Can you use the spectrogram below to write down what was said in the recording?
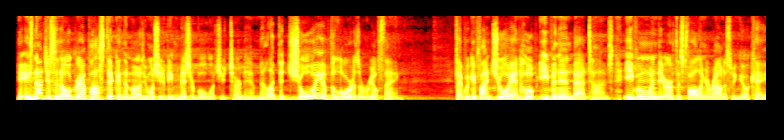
He's not just an old grandpa stick in the mud who wants you to be miserable, once you turn to him. No, like the joy of the Lord is a real thing. In fact, we can find joy and hope even in bad times. Even when the earth is falling around us, we can go, okay,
